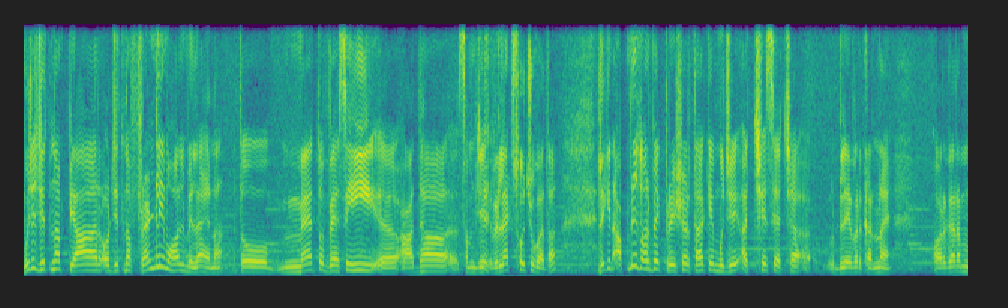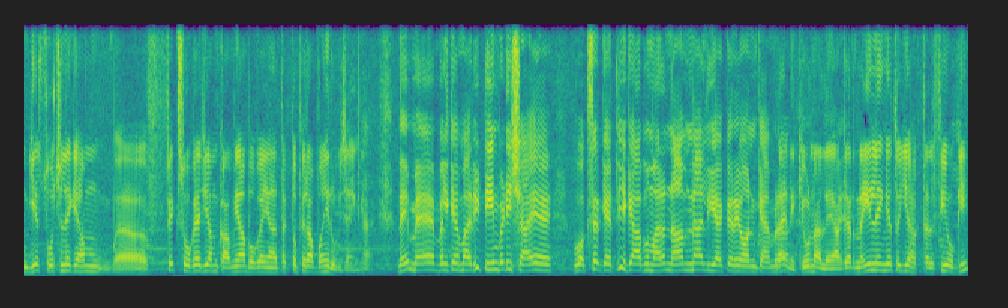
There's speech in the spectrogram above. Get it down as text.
मुझे जितना प्यार और जितना फ्रेंडली माहौल मिला है ना तो मैं तो वैसे ही आधा समझे रिलैक्स हो चुका था। लेकिन अपने तौर पे एक प्रेशर था कि मुझे अच्छे से अच्छा डिलीवर करना है। और अगर हम ये सोच लें कि हम आ, फिक्स हो गए जी हम कामयाब हो गए यहाँ तक तो फिर आप वहीं रुक जाएँगे। हाँ। नहीं मैं बल्कि हमारी टीम बड़ी शाय है। वो अक्सर कहती है कि आप हमारा नाम ना लिया करें ऑन कैमरा नहीं नहीं क्यों ना लें? अगर नहीं लेंगे तो ये हक तलफी होगी।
